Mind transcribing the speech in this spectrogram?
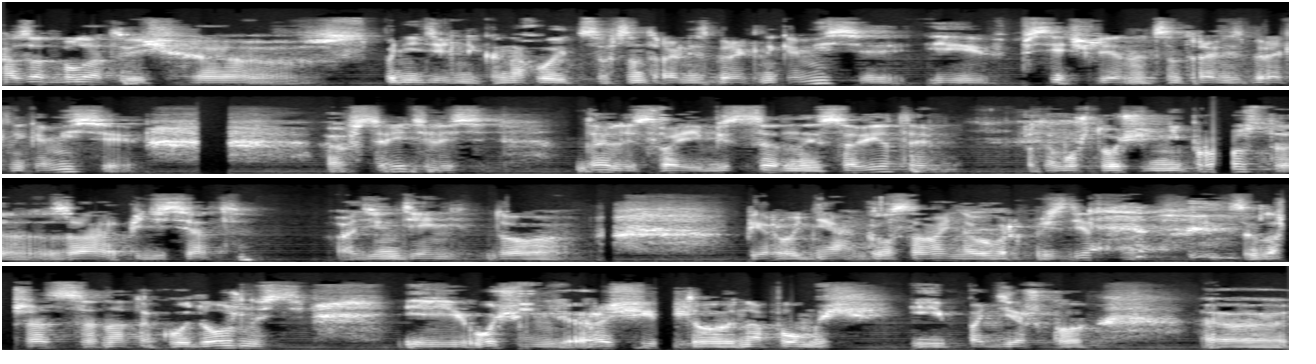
Азат Булатович э, с понедельника находится в Центральной избирательной комиссии, и все члены Центральной избирательной комиссии э, встретились, дали свои бесценные советы, потому что очень непросто за 50 один день до первого дня голосования на выборах президента соглашаться на такую должность. И очень рассчитываю на помощь и поддержку э,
